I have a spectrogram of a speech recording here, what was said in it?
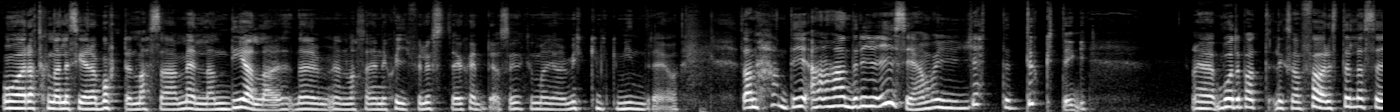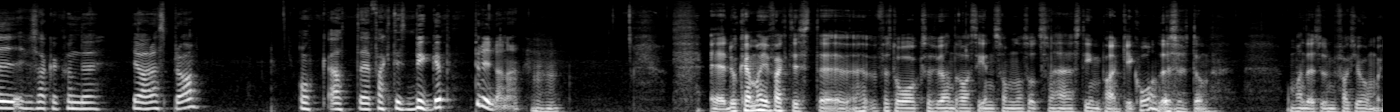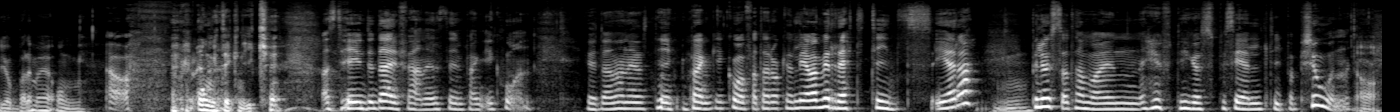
Och rationalisera bort en massa mellandelar där en massa energiförluster skedde. Och så kunde man göra mycket, mycket mindre. Och, så han hade, han hade det ju i sig. Han var ju jätteduktig. Eh, både på att liksom föreställa sig hur saker kunde göras bra. Och att eh, faktiskt bygga prylarna. Mhm. Eh, Då kan man ju faktiskt eh, förstå också hur han dras in som någon sorts sån här steampunk-ikon dessutom. Om han dessutom faktiskt jobb- jobbade med ång, Ja, ångteknik. Alltså det är ju inte därför han är en steampunk-ikon. Utan han är en steampunk-ikon för att han råkade leva vid rätt tidsera. Mm. Plus att han var en häftig och speciell typ av person. Ja.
